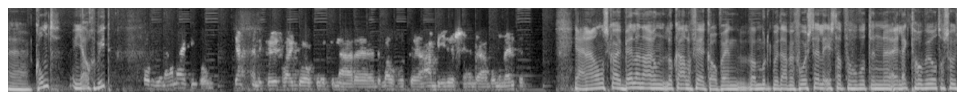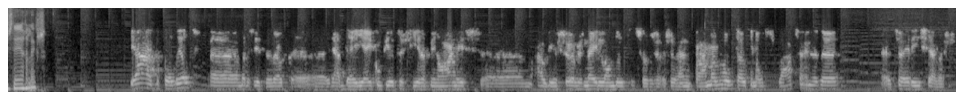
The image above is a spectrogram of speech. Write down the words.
uh, komt in jouw gebied. Of die in aanmerking komt. Ja, en dan kun je gelijk doorklikken naar de mogelijke aanbieders en de abonnementen. Ja, en anders kan je bellen naar een lokale verkoper. En wat moet ik me daarbij voorstellen? Is dat bijvoorbeeld een uh, of zoiets dergelijks? Ja, bijvoorbeeld. Uh, maar er zitten er ook uh, ja, DJ-computers hier op in Harnis. Uh, Audio Service Nederland doet het. Zo, zo zijn een paar. Maar bijvoorbeeld ook in onze plaats zijn er twee resellers.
